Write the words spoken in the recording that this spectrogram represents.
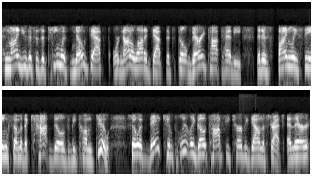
And mind you, this is a team with no depth or not a lot of depth that's built very top heavy that is finally seeing some of the cap bills become due. So if they completely go topsy turvy down the stretch and they're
